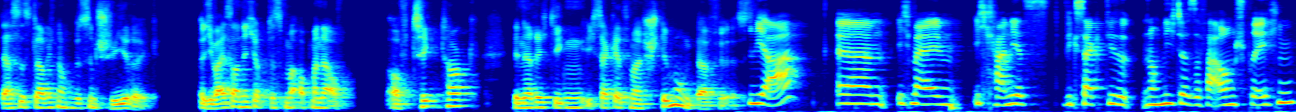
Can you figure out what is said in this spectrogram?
das ist, glaube ich, noch ein bisschen schwierig. Ich weiß auch nicht, ob, das, ob man da auf, auf TikTok in der richtigen, ich sage jetzt mal, Stimmung dafür ist. Ja, ähm, ich meine, ich kann jetzt, wie gesagt, diese, noch nicht aus Erfahrung sprechen.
